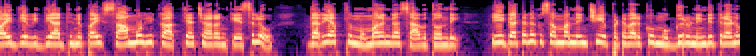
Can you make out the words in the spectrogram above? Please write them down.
వైద్య విద్యార్థినిపై సామూహిక అత్యాచారం కేసులో దర్యాప్తు ముమ్మరంగా సాగుతోంది. ఈ ఘటనకు సంబంధించి ఇప్పటివరకు ముగ్గురు నిందితులను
